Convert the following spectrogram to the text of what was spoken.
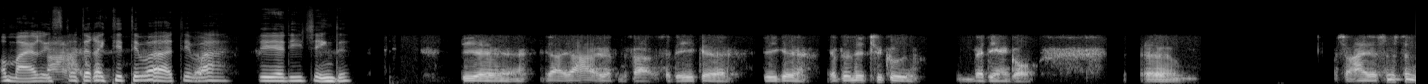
om mejerister. Det er rigtigt, det var det, ja. var det jeg lige tænkte. det, øh, jeg, jeg har hørt den før, så det er ikke... øh, Det er ikke jeg er blevet lidt tyk ud, hvad det angår. Øh, så nej, jeg synes, den,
